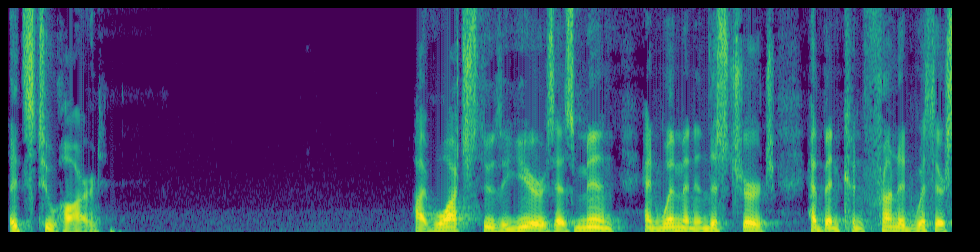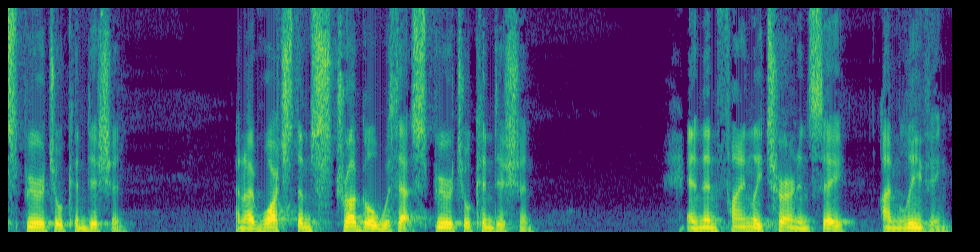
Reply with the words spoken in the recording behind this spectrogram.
It's too hard. I've watched through the years as men and women in this church have been confronted with their spiritual condition. And I've watched them struggle with that spiritual condition. And then finally turn and say, I'm leaving.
